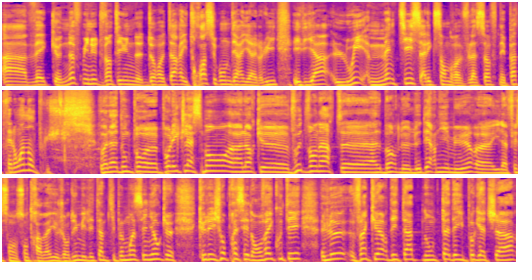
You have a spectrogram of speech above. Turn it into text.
avec 9 minutes 21 de retard et 3 secondes derrière lui. Il y a Louis Mentis. Alexandre Vlasov n'est pas très loin non plus. Voilà donc pour, euh, pour les classements, euh, alors que Wout van Aert euh, aborde le, le dernier mur, il a fait son, son travail aujourd'hui, mais il était un petit peu moins saignant que, que les jours précédents. On va écouter le vainqueur d'étape, donc Tadej Pogacar,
